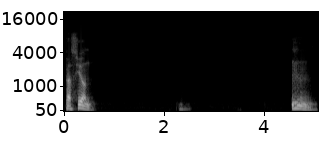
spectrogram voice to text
Pasión.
